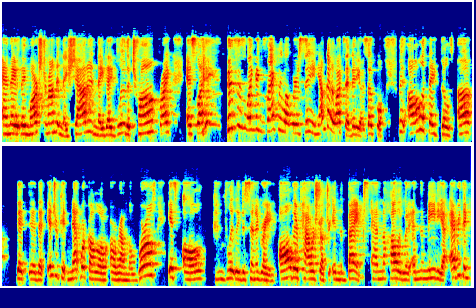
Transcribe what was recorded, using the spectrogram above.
and they, they marched around and they shouted and they, they blew the trump, right? It's like, this is like exactly what we're seeing. I'm going to watch that video. It's so cool. But all that they built up, that, that intricate network all around the world, it's all completely disintegrating. All their power structure in the banks and the Hollywood and the media, everything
